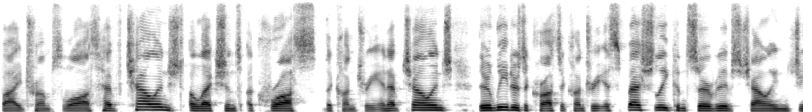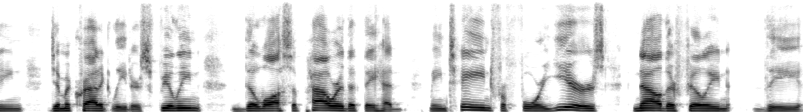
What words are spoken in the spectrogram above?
by Trump's loss have challenged elections across the country and have challenged their leaders across the country, especially conservatives challenging Democratic leaders, feeling the loss of power that they had maintained for four years. Now they're feeling the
